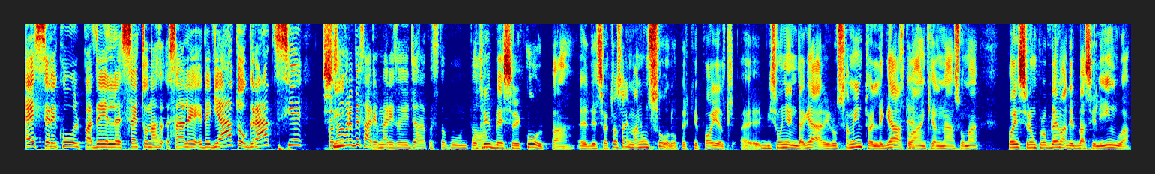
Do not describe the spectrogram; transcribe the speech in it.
essere colpa del setto nasale deviato? Grazie. Cosa sì, dovrebbe fare il marito di Giada a questo punto? Potrebbe essere colpa eh, del setto nasale, ma non solo, perché poi eh, bisogna indagare. Il russamento è legato certo. anche al naso, ma può essere un problema del baselingua,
